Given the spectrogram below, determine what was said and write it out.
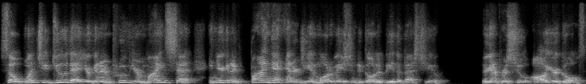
So once you do that, you're going to improve your mindset and you're going to find that energy and motivation to go to be the best you. You're going to pursue all your goals.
